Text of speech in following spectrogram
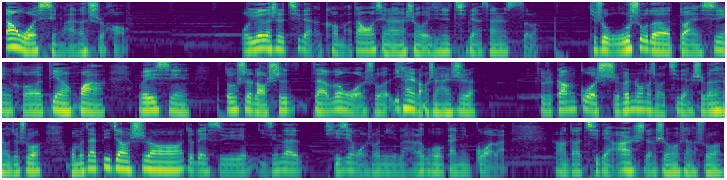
当我醒来的时候，我约的是七点的课嘛，当我醒来的时候已经是七点三十四了，就是无数的短信和电话、微信都是老师在问我说，一开始老师还是。就是刚过十分钟的时候，七点十分的时候就说我们在 B 教室哦，就类似于已经在提醒我说你来了过后赶紧过来。然后到七点二十的时候想说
